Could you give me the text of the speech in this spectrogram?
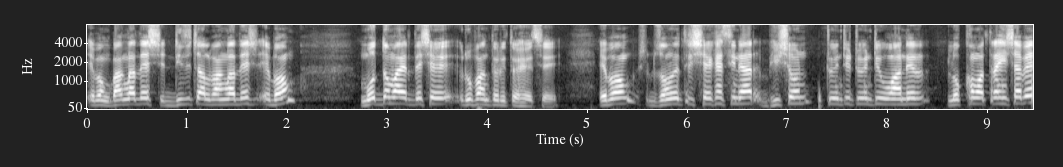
এবং বাংলাদেশ, ডিজিটাল বাংলাদেশ এবং মধ্যমায়ের দেশে রূপান্তরিত হয়েছে এবং জননেত্রী শেখ হাসিনার ভীষণ টোয়েন্টি টোয়েন্টি ওয়ানের লক্ষ্যমাত্রা হিসাবে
